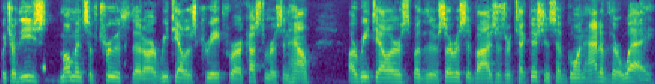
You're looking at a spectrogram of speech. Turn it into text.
which are these moments of truth that our retailers create for our customers and how our retailers, whether they're service advisors or technicians, have gone out of their way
